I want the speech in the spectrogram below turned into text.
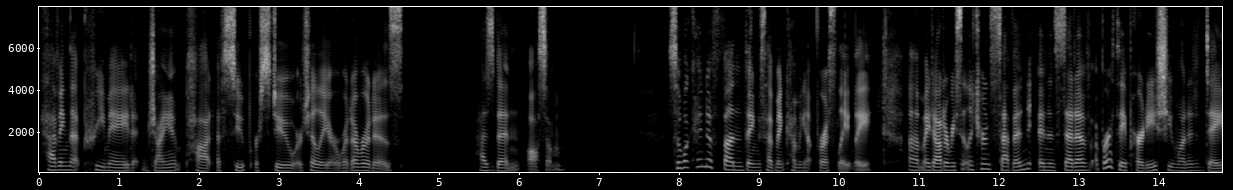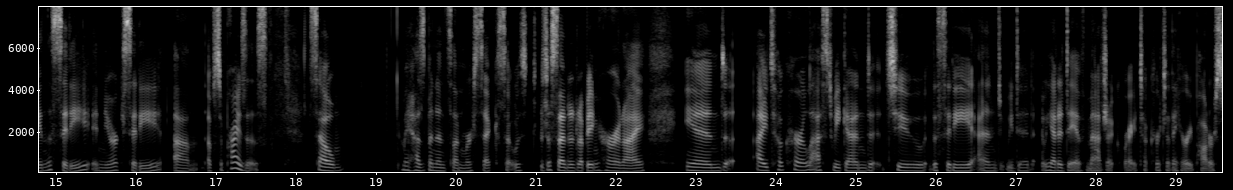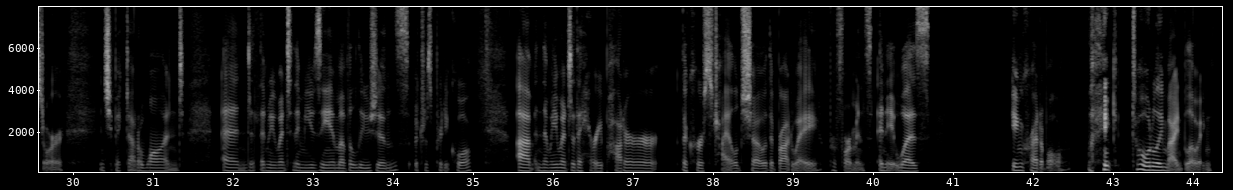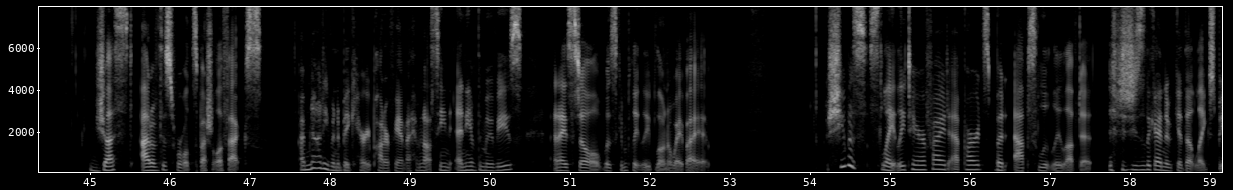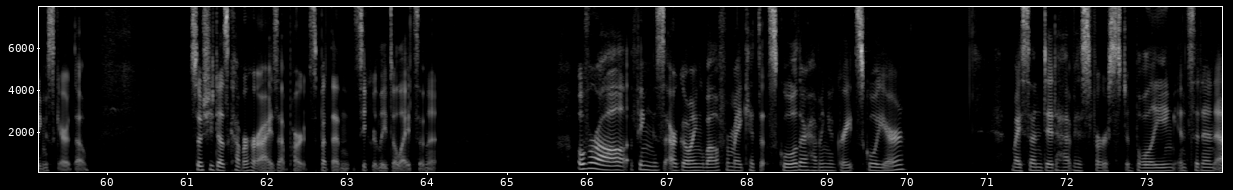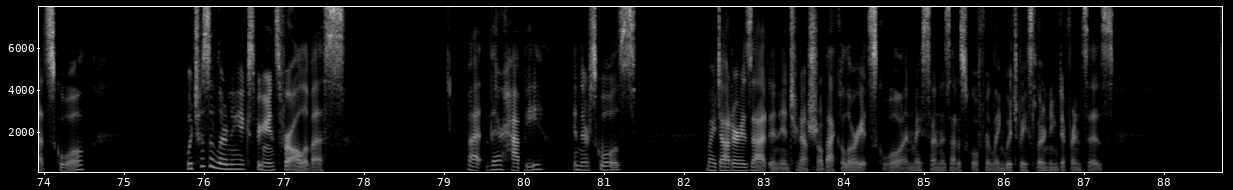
Having that pre made giant pot of soup or stew or chili or whatever it is has been awesome. So, what kind of fun things have been coming up for us lately? Uh, my daughter recently turned seven, and instead of a birthday party, she wanted a day in the city, in New York City, um, of surprises. So, my husband and son were sick, so it was it just ended up being her and I, and I took her last weekend to the city and we did we had a day of magic where I took her to the Harry Potter store and she picked out a wand and then we went to the Museum of Illusions, which was pretty cool. Um, and then we went to the Harry Potter the Cursed Child show, the Broadway performance, and it was incredible. Like totally mind-blowing. Just out of this world special effects. I'm not even a big Harry Potter fan. I have not seen any of the movies, and I still was completely blown away by it. She was slightly terrified at parts, but absolutely loved it. She's the kind of kid that likes being scared, though. So she does cover her eyes at parts, but then secretly delights in it. Overall, things are going well for my kids at school. They're having a great school year. My son did have his first bullying incident at school which was a learning experience for all of us. But they're happy in their schools. My daughter is at an international baccalaureate school, and my son is at a school for language based learning differences.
